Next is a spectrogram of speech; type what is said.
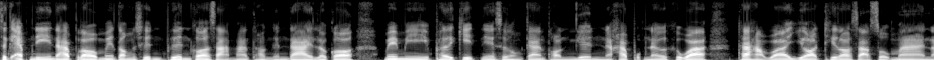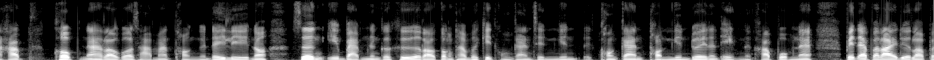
ซึ่งแอปนี้นะครับเราไม่ต้องเชิญเพื่อนก็สามารถถอนเงินได้ แล้วก็ไม่มีภารกิจในส่วนของการถอนเงินนะครับผมนั่นก็คือว่าถ้าหากว่ายอดที่เราสะสมมานะครับครบนะเราก็สามารถถอนเงินได้เลยเนาะซึ่งอีกแบบหนึ่งก็คือเราต้องทำภารกิจของการเชิญเงินของการถอนเงินด้วยนั่นเองนะครับผมนะ เป็นแอปอะไรเดี๋ยวเราไป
